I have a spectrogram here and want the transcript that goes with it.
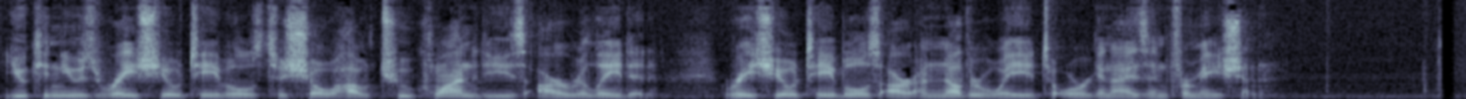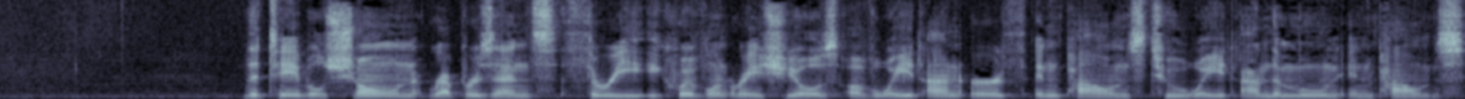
You can use ratio tables to show how two quantities are related. Ratio tables are another way to organize information. The table shown represents three equivalent ratios of weight on Earth in pounds to weight on the moon in pounds.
